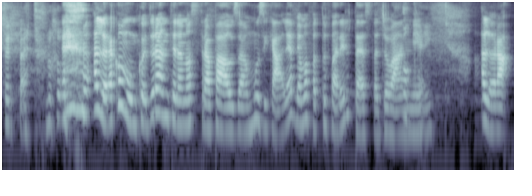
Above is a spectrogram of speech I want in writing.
perfetto. allora, comunque, durante la nostra pausa musicale abbiamo fatto fare il test a Giovanni. ok. Allora,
